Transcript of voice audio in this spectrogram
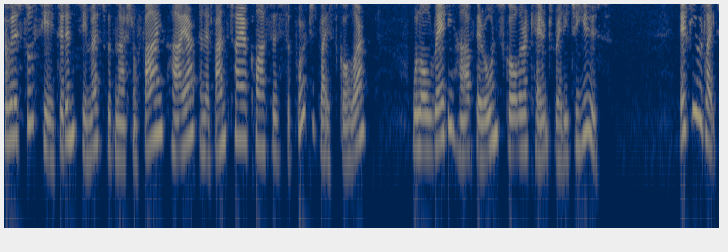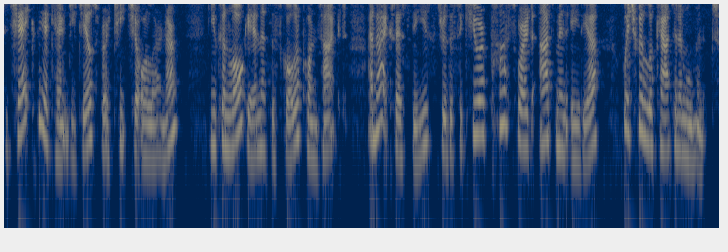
who are associated in SEEMiS with National 5, Higher and Advanced Higher classes supported by Scholar will already have their own Scholar account ready to use. If you would like to check the account details for a teacher or learner, you can log in as the Scholar contact and access these through the secure password admin area, which we'll look at in a moment.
